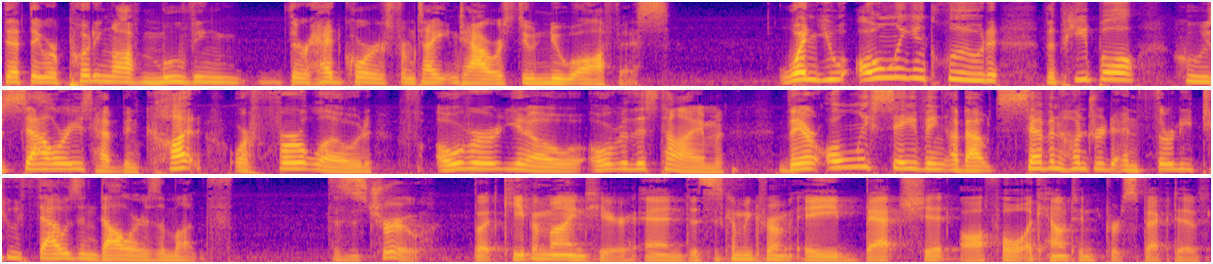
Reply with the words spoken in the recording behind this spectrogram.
that they were putting off moving their headquarters from Titan Towers to a new office. When you only include the people whose salaries have been cut or furloughed f- over, you know, over this time, they're only saving about seven hundred and thirty-two thousand dollars a month. This is true, but keep in mind here, and this is coming from a batshit awful accountant perspective.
